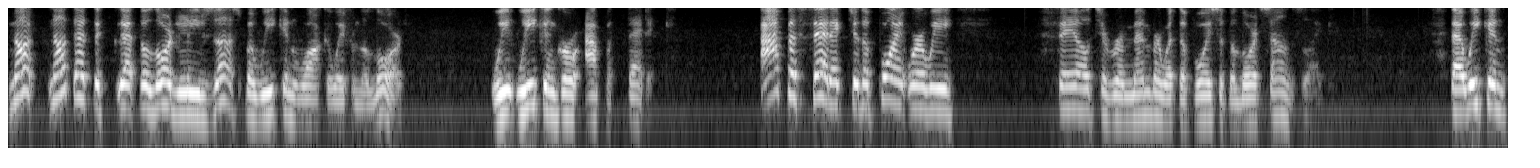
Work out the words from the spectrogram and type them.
Not not that the that the Lord leaves us, but we can walk away from the Lord. We we can grow apathetic. Apathetic to the point where we fail to remember what the voice of the Lord sounds like. That we can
